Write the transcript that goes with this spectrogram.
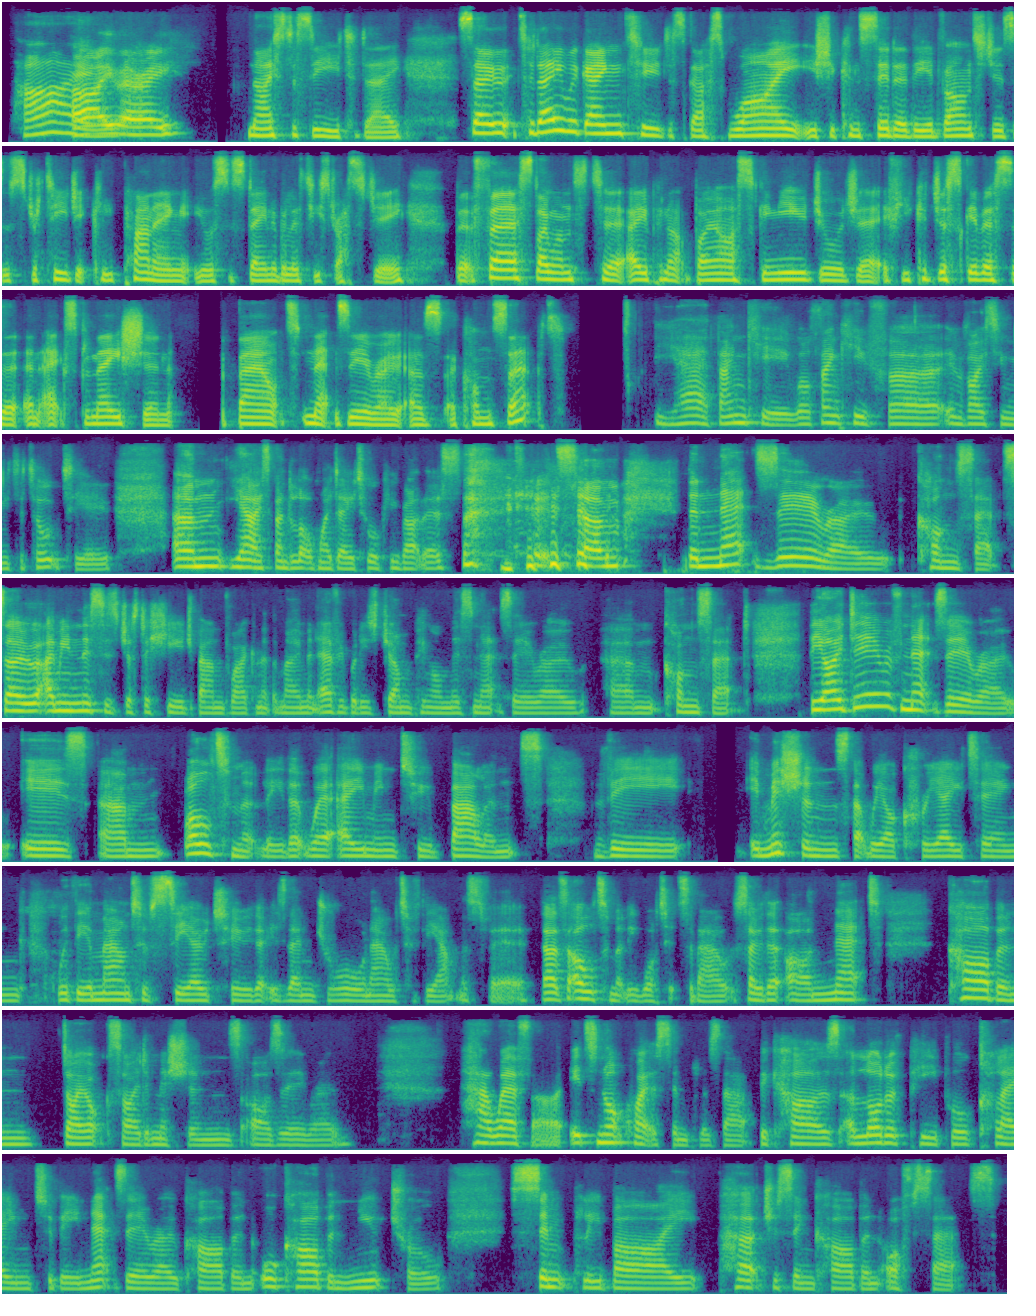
Hi. Hi, Mary. Nice to see you today. So, today we're going to discuss why you should consider the advantages of strategically planning your sustainability strategy. But first, I wanted to open up by asking you, Georgia, if you could just give us a, an explanation about net zero as a concept. Yeah, thank you. Well, thank you for inviting me to talk to you. Um, yeah, I spend a lot of my day talking about this. it's um, the net zero concept. So, I mean, this is just a huge bandwagon at the moment. Everybody's jumping on this net zero um, concept. The idea of net zero is um, ultimately that we're aiming to balance the emissions that we are creating with the amount of CO2 that is then drawn out of the atmosphere. That's ultimately what it's about, so that our net carbon dioxide emissions are zero. However, it's not quite as simple as that because a lot of people claim to be net zero carbon or carbon neutral simply by purchasing carbon offsets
